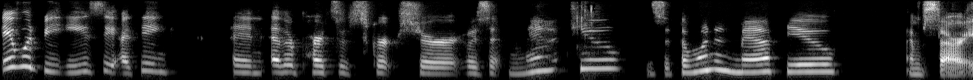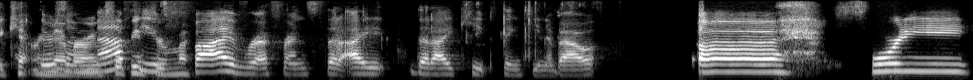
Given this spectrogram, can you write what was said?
it would be easy, I think, in other parts of scripture. Was it Matthew? Is it the one in Matthew? I'm sorry, I can't remember. There's a I'm Matthew my... five reference that I that I keep thinking about. Uh, forty.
